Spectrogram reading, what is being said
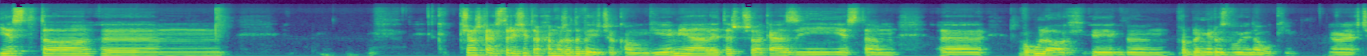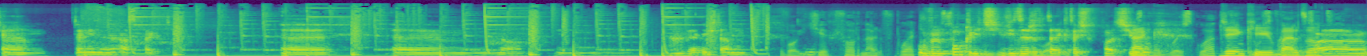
jest to um, książka, z której się trochę można dowiedzieć o Kongiemie, ale też przy okazji jest tam e, w ogóle o jakby problemie rozwoju nauki. No, chciałem ten inny aspekt e, e, no, jakiś tam Wojciech Fornal wpłacił uwypuklić. Widzę, że tutaj ktoś wpłacił. Tak. Dzięki bardzo. Wow.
